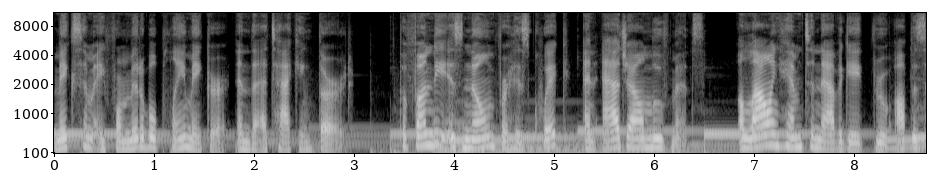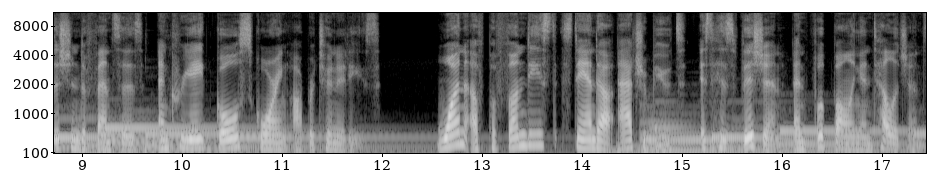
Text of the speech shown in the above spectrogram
makes him a formidable playmaker in the attacking third. Pafundi is known for his quick and agile movements, allowing him to navigate through opposition defenses and create goal scoring opportunities. One of Pafundi's standout attributes is his vision and footballing intelligence.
